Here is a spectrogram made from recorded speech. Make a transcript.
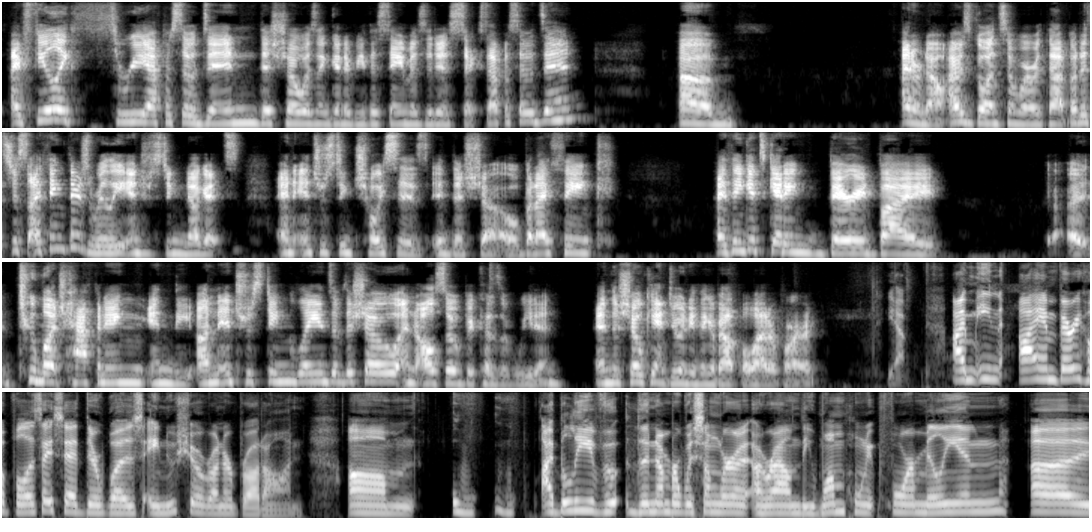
i feel like three episodes in this show isn't going to be the same as it is six episodes in. Um i don't know i was going somewhere with that but it's just i think there's really interesting nuggets and interesting choices in this show but i think i think it's getting buried by uh, too much happening in the uninteresting lanes of the show, and also because of Whedon. And the show can't do anything about the latter part. Yeah. I mean, I am very hopeful. As I said, there was a new showrunner brought on. Um, I believe the number was somewhere around the 1.4 million uh,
